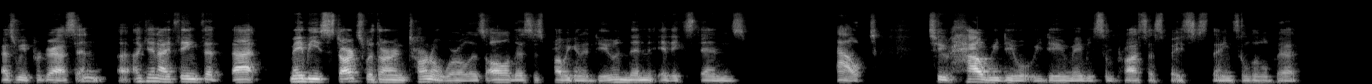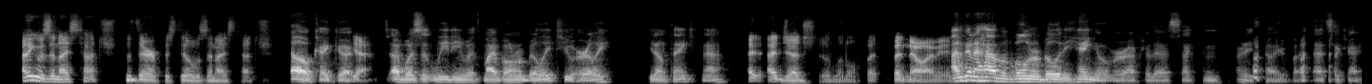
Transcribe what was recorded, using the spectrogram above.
as we progress. And uh, again, I think that that maybe starts with our internal world, as all of this is probably going to do, and then it extends out to how we do what we do, maybe some process based things a little bit. I think it was a nice touch. The therapist deal was a nice touch. Oh, okay, good. Yeah. I wasn't leading with my vulnerability too early. You don't think? No. I, I judged it a little, but but no, I mean, I'm gonna have a vulnerability hangover after this. I can already tell you, but that's okay.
